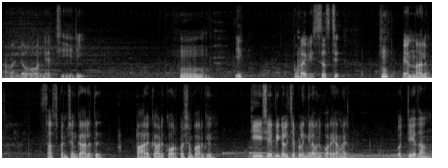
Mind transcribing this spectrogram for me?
അവന്റെ ഓഞ്ഞ ചിരി. ഹും, ഈ കുറെ വിശ്വസിച്ച്. ഹും, എന്നാലും സസ്പെൻഷൻ കാലത്ത് പാലക്കാട് കോർപ്പറേഷൻ പാർക്കിൽ കെ ഷേപ്പി കളിച്ചപ്പോഴെങ്കിലും അവന് പറയാമായിരുന്നു ഒറ്റയതാന്ന്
